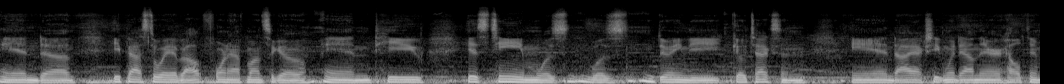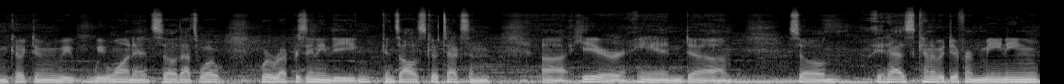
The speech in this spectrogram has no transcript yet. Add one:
and uh, he passed away about four and a half months ago. And he his team was was doing the Go Texan, and I actually went down there, helped him, cooked him. We we won it, so that's what we're representing the Gonzales Go Texan uh, here, and. Um, so it has kind of a different meaning,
